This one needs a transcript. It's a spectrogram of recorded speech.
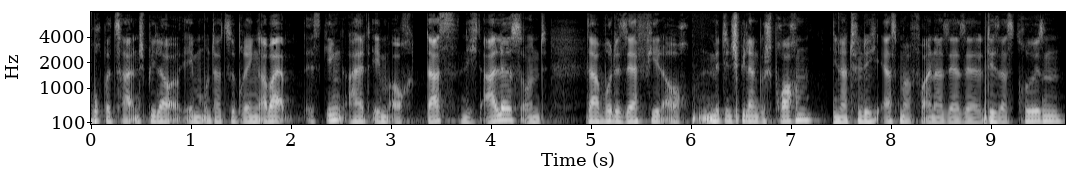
hochbezahlten Spieler eben unterzubringen. Aber es ging halt eben auch das, nicht alles. Und da wurde sehr viel auch mit den Spielern gesprochen, die natürlich erstmal vor einer sehr, sehr desaströsen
